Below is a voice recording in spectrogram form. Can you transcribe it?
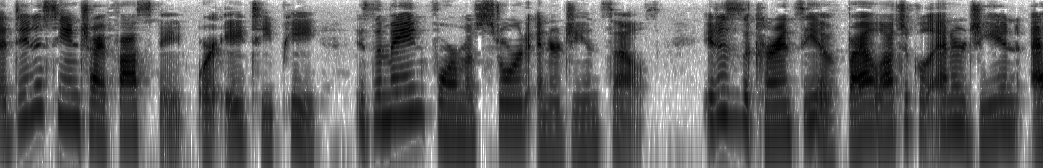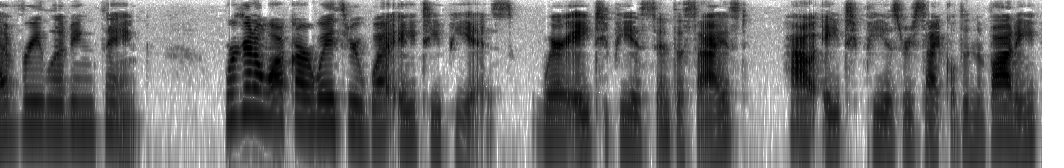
Adenosine triphosphate, or ATP, is the main form of stored energy in cells. It is the currency of biological energy in every living thing. We're going to walk our way through what ATP is, where ATP is synthesized, how ATP is recycled in the body,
